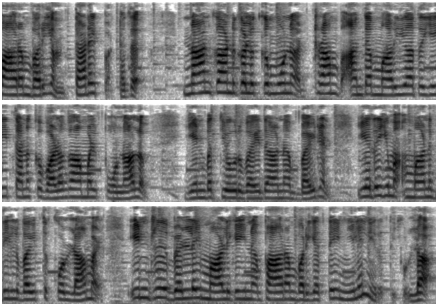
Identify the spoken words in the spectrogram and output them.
பாரம்பரியம் தடைப்பட்டது. நான்காண்டுகளுக்கு முன் ட்ரம்ப் அந்த மரியாதையை தனக்கு வழங்காமல் போனாலும் எண்பத்தி ஒரு வயதான பைடன் எதையும் மனதில் வைத்துக் கொள்ளாமல் இன்று வெள்ளை மாளிகையின் பாரம்பரியத்தை நிலைநிறுத்தியுள்ளார்.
